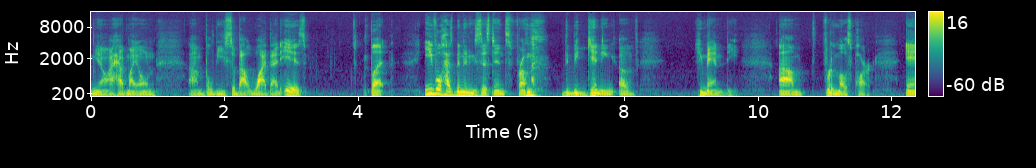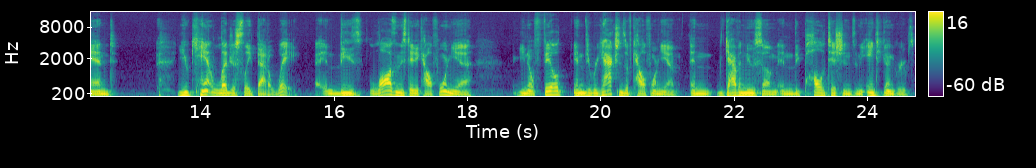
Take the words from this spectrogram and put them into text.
you know, I have my own um, beliefs about why that is. But evil has been in existence from the beginning of humanity, um, for the most part. And you can't legislate that away. And these laws in the state of California, you know, failed in the reactions of California and Gavin Newsom and the politicians and the anti gun groups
